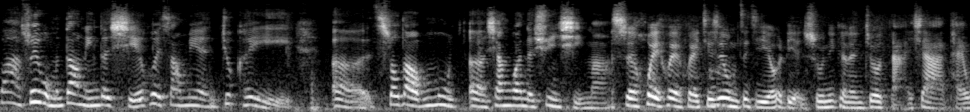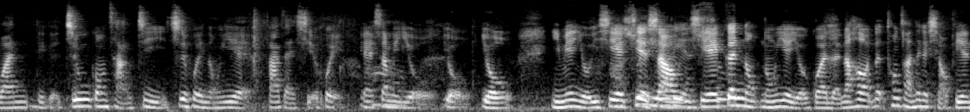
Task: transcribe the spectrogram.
哇，所以我。我们到您的协会上面就可以呃收到目呃相关的讯息吗？是会会会，其实我们自己也有脸书，你可能就打一下台湾那个植物工厂暨智慧农业发展协会，因为上面有有有里面有一些介绍一些跟农农业有关的。然后那通常那个小编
